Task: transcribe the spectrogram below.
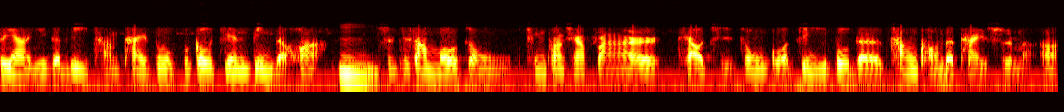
这样一个立场态度不够坚定的话，嗯，实际上某种情况下反而挑起中国进一步的猖狂的态势嘛，啊，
